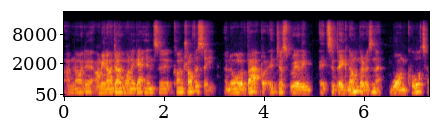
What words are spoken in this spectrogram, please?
I have no idea. I mean, I don't want to get into controversy and all of that, but it just really, it's a big number, isn't it? One quarter.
